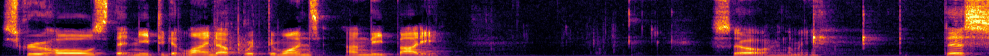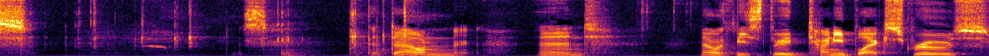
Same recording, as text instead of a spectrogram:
screw holes that need to get lined up with the ones on the body. So let me this, put that down, and now with these three tiny black screws,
